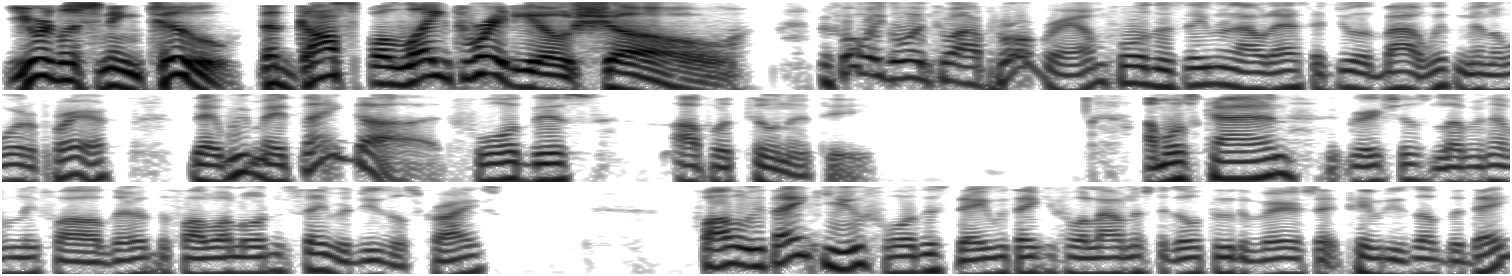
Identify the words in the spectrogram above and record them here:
You're listening to the Gospel Light Radio Show. Before we go into our program for this evening, I would ask that you would bow with me in a word of prayer that we may thank God for this opportunity. Our most kind, gracious, loving Heavenly Father, the Father our Lord and Savior, Jesus Christ. Father, we thank you for this day. We thank you for allowing us to go through the various activities of the day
